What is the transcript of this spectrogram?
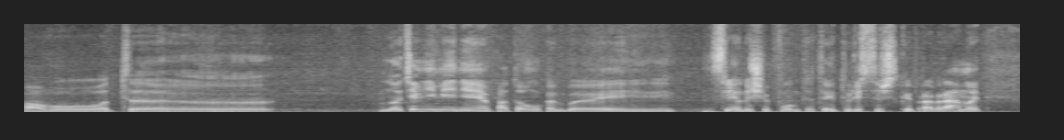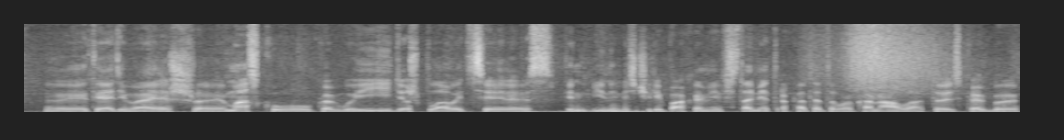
Mm-hmm. Вот. Но, тем не менее, потом как бы следующий пункт этой туристической программы э, ты одеваешь э, маску, как бы, и идешь плавать э, с пингвинами, с черепахами в 100 метрах от этого канала. То есть, как бы,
